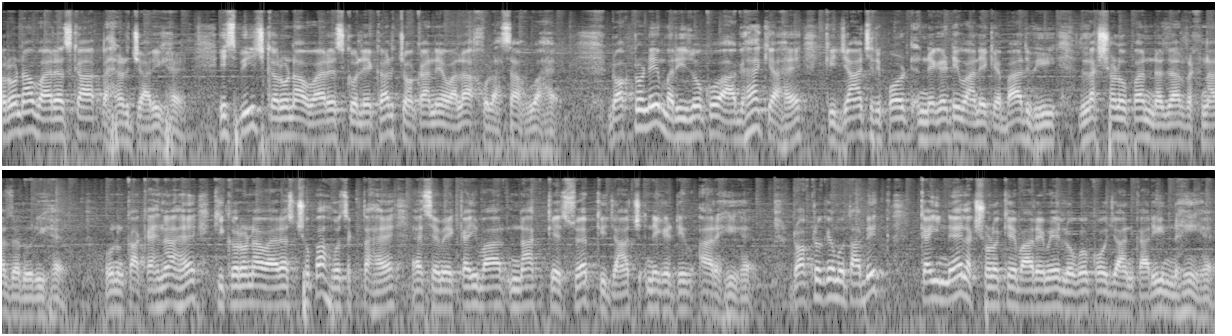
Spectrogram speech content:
कोरोना वायरस का कहर जारी है। इस बीच कोरोना वायरस को लेकर चौंकाने वाला खुलासा हुआ है। डॉक्टरों ने मरीजों को आगाह किया है कि जाँच रिपोर्ट नेगेटिव आने के बाद भी लक्षणों पर नज़र रखना ज़रूरी है। उनका कहना है कि कोरोना वायरस छुपा हो सकता है, ऐसे में कई बार नाक के स्वेब की जाँच नेगेटिव आ रही है। डॉक्टर के मुताबिक, कई नए लक्षणों के बारे में लोगों को जानकारी नहीं है।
